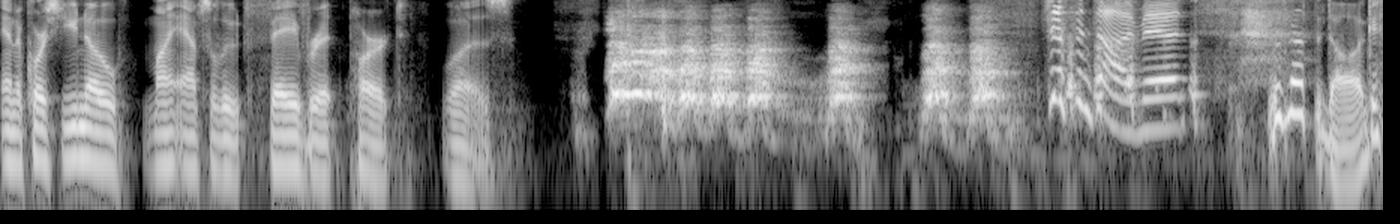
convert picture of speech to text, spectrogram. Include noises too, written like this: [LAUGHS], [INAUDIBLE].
And of course, you know, my absolute favorite part was Just in time, man. it was not the dog.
